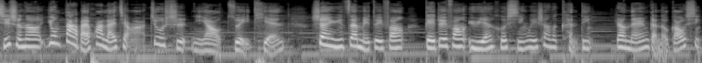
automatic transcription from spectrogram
其实呢，用大白话来讲啊，就是你要嘴甜，善于赞美对方，给对方语言和行为上的肯定，让男人感到高兴。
